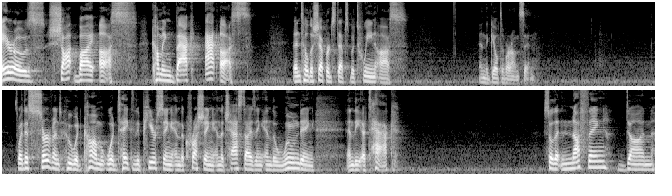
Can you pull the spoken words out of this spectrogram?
Arrows shot by us coming back at us until the shepherd steps between us and the guilt of our own sin. That's why this servant who would come would take the piercing and the crushing and the chastising and the wounding and the attack so that nothing done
